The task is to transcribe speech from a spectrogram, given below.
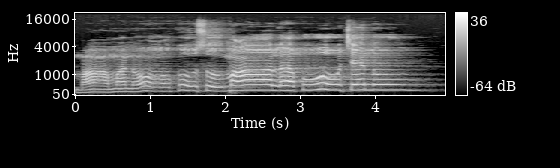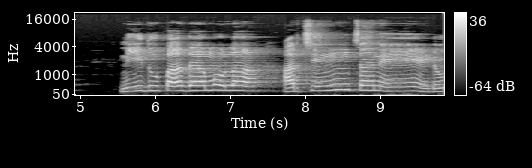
మా మనోకుసుమాల పూచెను నీదు పదముల అర్చించనేడు.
